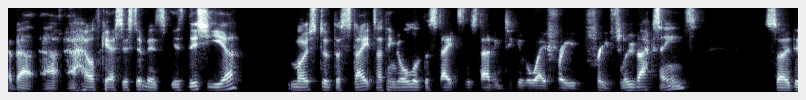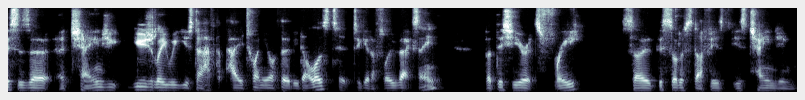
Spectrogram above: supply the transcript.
about our, our healthcare system is is this year most of the states, I think all of the states are starting to give away free free flu vaccines. So this is a, a change. Usually we used to have to pay twenty or thirty dollars to, to get a flu vaccine, but this year it's free. So this sort of stuff is is changing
